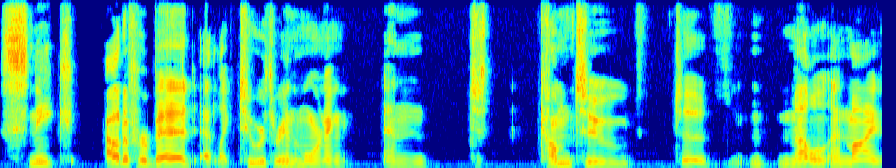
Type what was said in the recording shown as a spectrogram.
sneak out of her bed at like two or three in the morning, and just come to to Mel and my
